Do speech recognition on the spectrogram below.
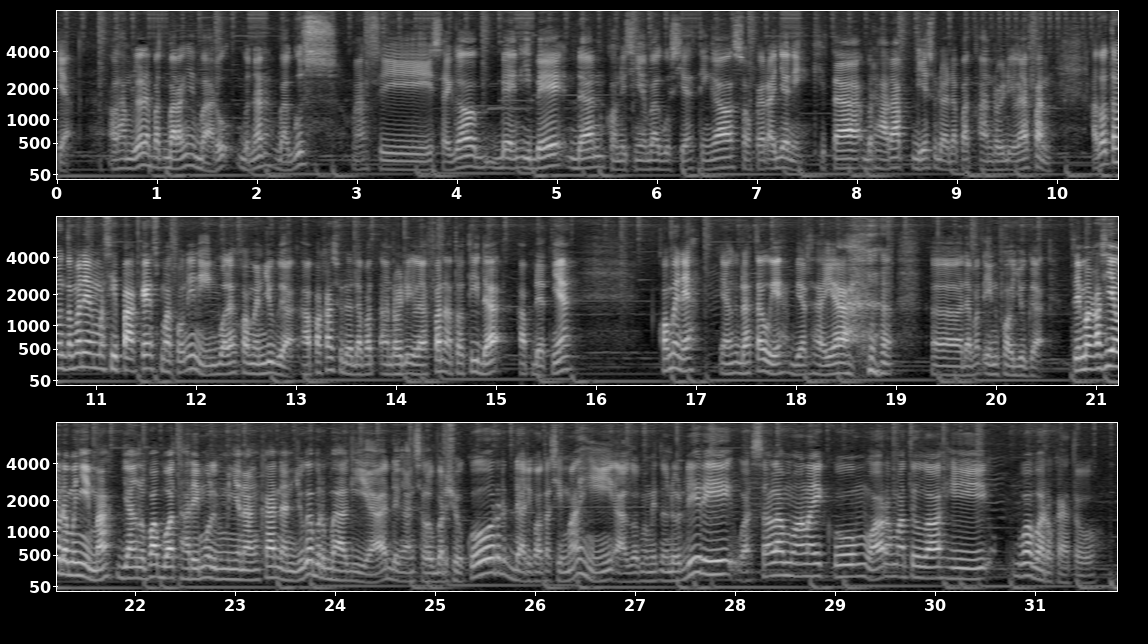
Ya, Alhamdulillah dapat barangnya baru, benar, bagus. Masih segel BNIB dan kondisinya bagus ya. Tinggal software aja nih. Kita berharap dia sudah dapat Android 11. Atau teman-teman yang masih pakai smartphone ini, boleh komen juga. Apakah sudah dapat Android 11 atau tidak update-nya? Komen ya yang udah tahu ya biar saya uh, dapat info juga. Terima kasih yang udah menyimak. Jangan lupa buat harimu lebih menyenangkan dan juga berbahagia dengan selalu bersyukur. Dari kota Cimahi, Agung pamit undur diri. Wassalamualaikum warahmatullahi wabarakatuh.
